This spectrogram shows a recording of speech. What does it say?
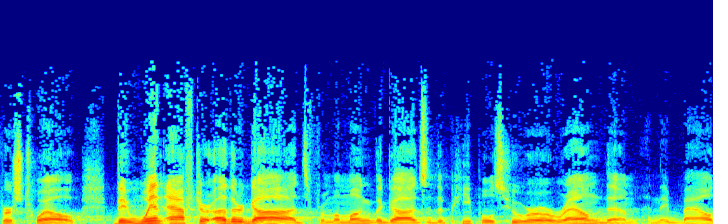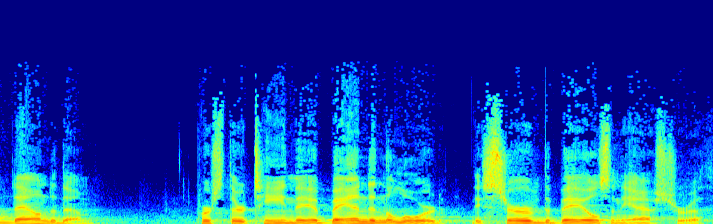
Verse 12, they went after other gods from among the gods of the peoples who were around them, and they bowed down to them. Verse 13, they abandoned the Lord. They served the Baals and the Ashtoreth.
